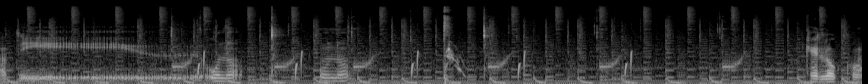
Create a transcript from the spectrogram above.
A ti... Uno. Uno. Qué loco.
